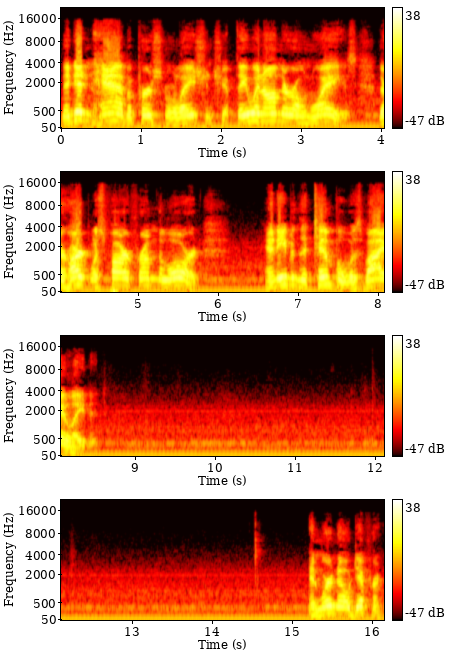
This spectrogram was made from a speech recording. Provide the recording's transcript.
they didn't have a personal relationship. They went on their own ways. Their heart was far from the Lord. And even the temple was violated. And we're no different.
